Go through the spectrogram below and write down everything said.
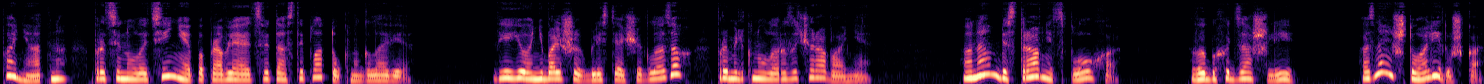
«Понятно», — протянула Тиния, поправляя цветастый платок на голове. В ее небольших блестящих глазах промелькнуло разочарование. «А нам без травниц плохо. Вы бы хоть зашли. А знаешь что, Алидушка,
